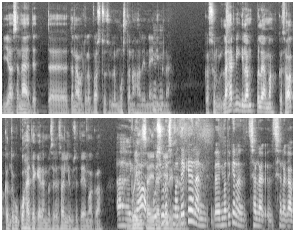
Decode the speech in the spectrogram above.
ja sa näed, et äh, tänaval tuleb vastu sulle mustanahaline inimene mm, -hmm. Kas sul läheb mingi lamp põlema, kas sa hakkad nagu kohe tegelema selle sallivuse teemaga äh,? jaa, kusjuures ma tegelen, ma tegelen selle, sellega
